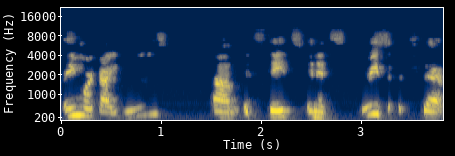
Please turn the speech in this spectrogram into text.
framework I used um, it states in its research that,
